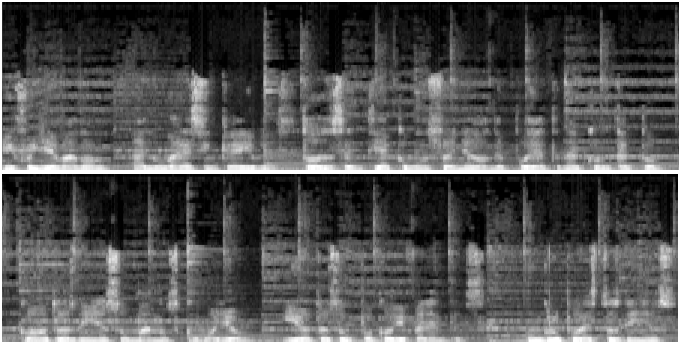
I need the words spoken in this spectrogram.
y fui llevado a lugares increíbles. Todo se sentía como un sueño donde podía tener contacto con otros niños humanos como yo y otros un poco diferentes. Un grupo de estos niños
